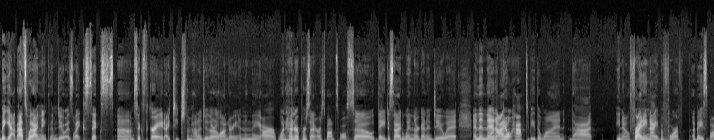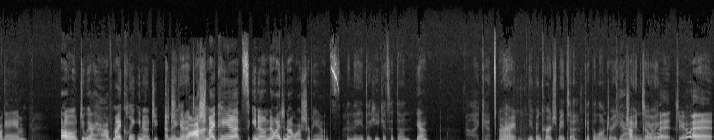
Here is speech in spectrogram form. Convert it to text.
but yeah, that's what I make them do is like sixth, um, sixth grade. I teach them how to do their laundry and then they are 100% responsible. So they decide when they're going to do it. And then, then I don't have to be the one that, you know, Friday night before a, a baseball game. Oh, do we, I have my clean, you know, do, And did they you get wash my pants? You know, no, I did not wash your pants. And they d- he gets it done. Yeah. I like it. All right, Yeah. You've encouraged me to get the laundry Yeah. train do going. it. Do it.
